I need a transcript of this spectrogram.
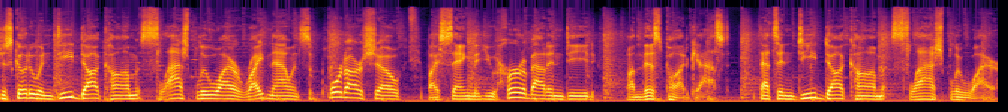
Just go to Indeed.com slash BlueWire right now and support our show by saying that you heard about Indeed on this podcast. That's Indeed.com slash BlueWire.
